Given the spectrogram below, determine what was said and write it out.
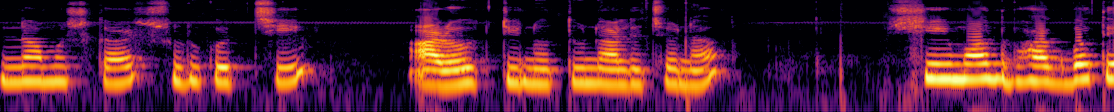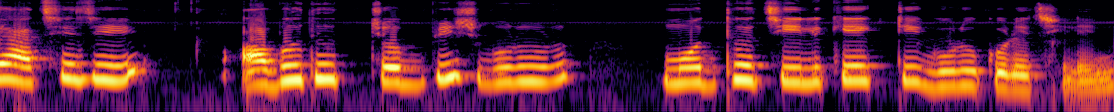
নমস্কার, শুরু করছি আরও একটি নতুন আলোচনা। শ্রীমদ্ ভাগবতে আছে যে, অবধূত চব্বিশ গুরুর মধ্য চিলকে একটি গুরু করেছিলেন।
